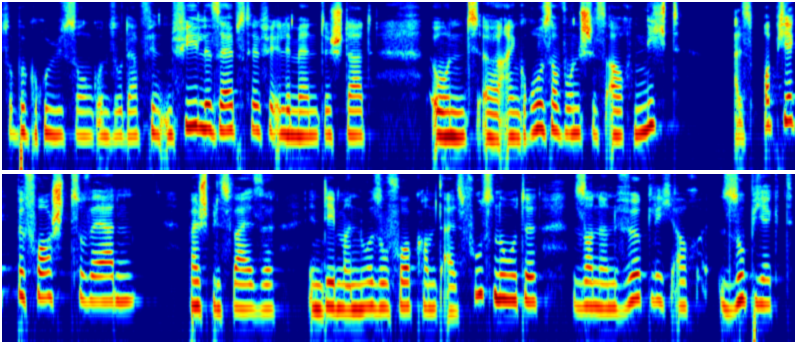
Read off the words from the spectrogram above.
zur Begrüßung und so. Da finden viele Selbsthilfeelemente statt. Und äh, ein großer Wunsch ist auch nicht als Objekt beforscht zu werden, beispielsweise indem man nur so vorkommt als Fußnote, sondern wirklich auch Subjekt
